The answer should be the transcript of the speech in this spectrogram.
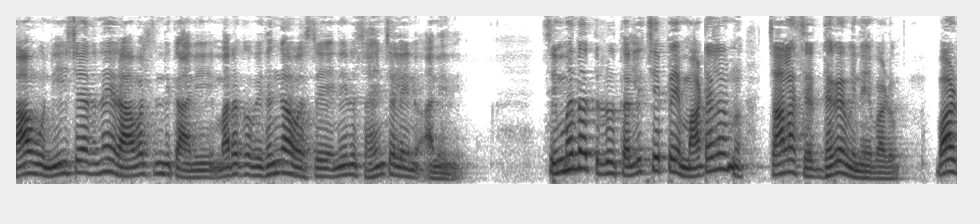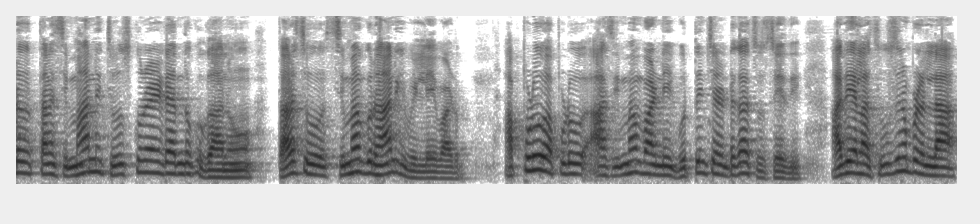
చావు నీ చేతనే రావాల్సింది కానీ మరొక విధంగా వస్తే నేను సహించలేను అనేది. సింహదత్తుడు తల్లి చెప్పే మాటలను చాలా శ్రద్ధగా వినేవాడు. వాడు తన సింహాన్ని చూసుకునేటందుకు గాను తరచూ సింహగృహానికి వెళ్ళేవాడు. అప్పుడు అప్పుడు ఆ సింహం వాడిని గుర్తించినట్టుగా చూసేది. అది అలా చూసినప్పుడల్లా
